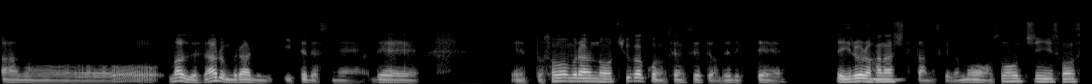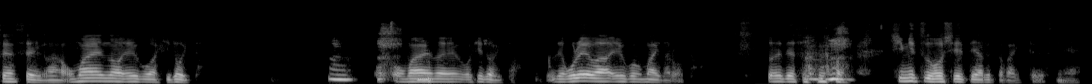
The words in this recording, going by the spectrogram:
あ、あのー、まずですね、ある村に行ってですね、で、えっと、その村の中学校の先生っていうのが出てきて、で、いろいろ話してたんですけども、うん、そのうちにその先生が、お前の英語はひどいと。うん、お前の英語ひどいと。で、俺は英語うまいだろうと。それで、その、秘密を教えてやるとか言ってですね、うん、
